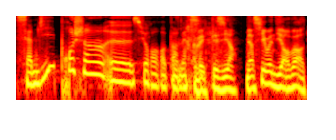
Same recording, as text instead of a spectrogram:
samedi prochain sur Europe 1. Merci. Avec plaisir. Merci Wendy, au revoir à tous.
